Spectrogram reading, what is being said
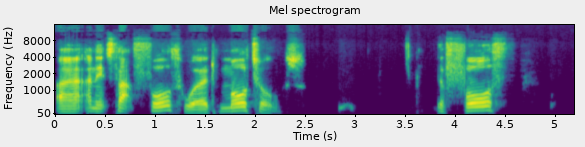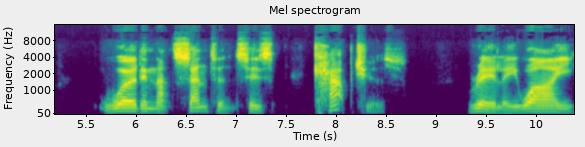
uh, and it's that fourth word, mortals. The fourth word in that sentence is captures really why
